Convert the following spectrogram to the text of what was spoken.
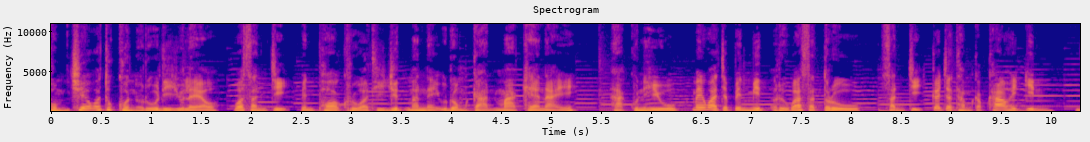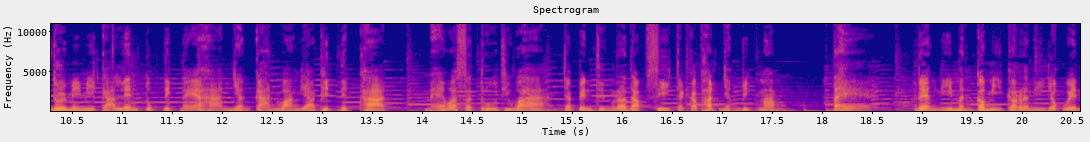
ผมเชื่อว่าทุกคนรู้ดีอยู่แล้วว่าซันจิเป็นพ่อครัวที่ยึดมั่นในอุดมการณ์มากแค่ไหน หากคุณหิวไม่ว่าจะเป็นมิตรหรือว่าศัตรู ซันจิก็จะทำกับข้าวให้กิน โดยไม่มีการเล่นตุกติกในอาหารอย่างการวางยาพิษเด็ดขาด แม้ว่าศัตรูที่ว่าจะเป็นถึงระดับสี่จักรพรรดิอย่างบิ๊กมัมแต่เรื่องนี้มันก็มีกรณียกเว้น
